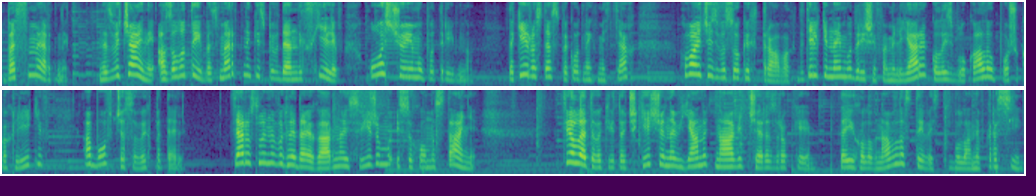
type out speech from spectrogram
Безсмертник! Незвичайний, а золотий безсмертник із південних схилів. Ось що йому потрібно. Такий росте в спекотних місцях, ховаючись в високих травах, де тільки наймудріші фамільяри колись блукали у пошуках ліків або в часових петель. Ця рослина виглядає гарно і свіжому і сухому стані. Фіолетові квіточки, що не в'януть навіть через роки. Та їх головна властивість була не в красі.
